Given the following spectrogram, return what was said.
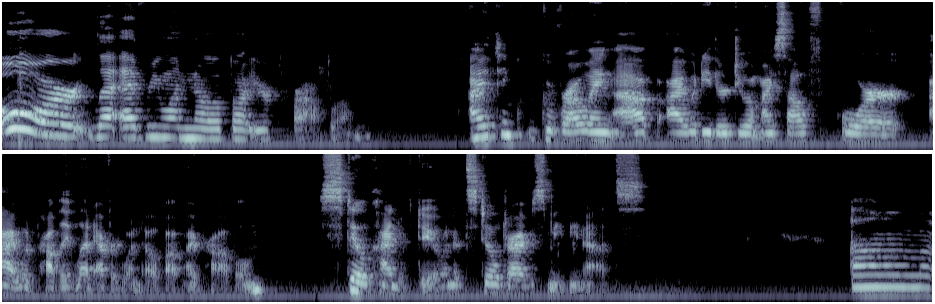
Or let everyone know about your problem? I think growing up, I would either do it myself or I would probably let everyone know about my problem. Still kind of do, and it still drives me nuts. Um,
